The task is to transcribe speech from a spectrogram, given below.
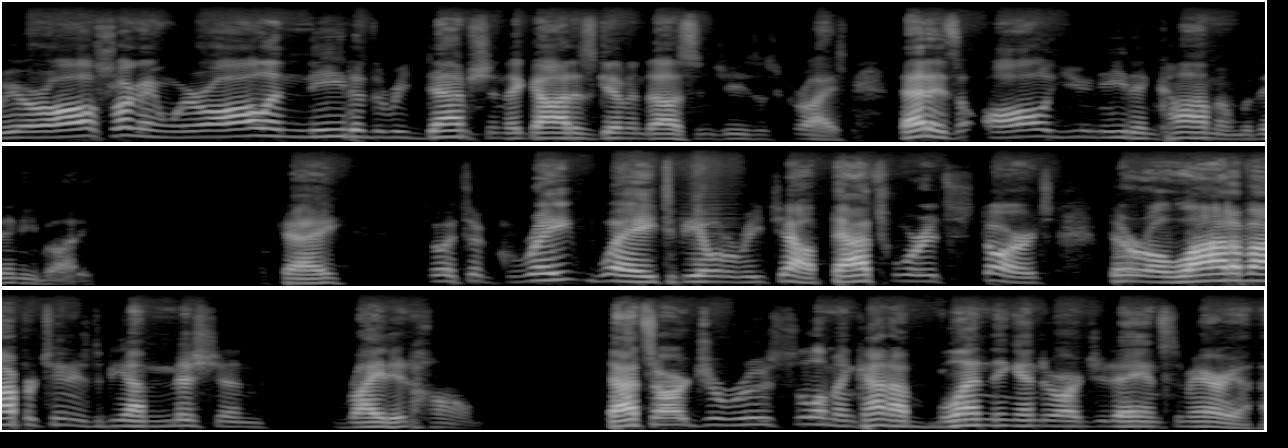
We are all struggling. We're all in need of the redemption that God has given to us in Jesus Christ. That is all you need in common with anybody. Okay? So it's a great way to be able to reach out. That's where it starts. There are a lot of opportunities to be on mission right at home. That's our Jerusalem and kind of blending into our Judea and Samaria.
